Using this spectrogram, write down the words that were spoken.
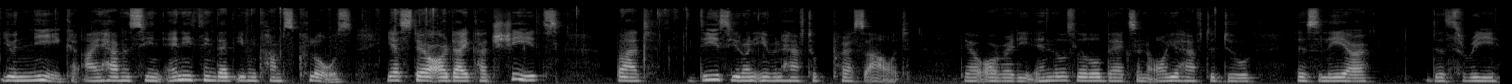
unique. I haven't seen anything that even comes close. Yes, there are die cut sheets, but these you don't even have to press out. They are already in those little bags and all you have to do is layer the three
